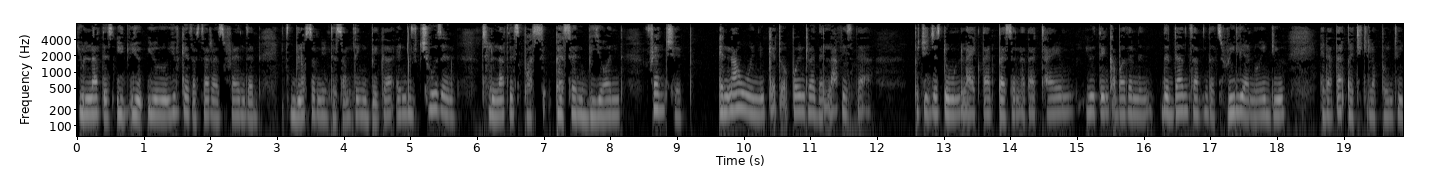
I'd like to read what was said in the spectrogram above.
you love this you you you you guys have started as friends and it's blossomed into something bigger and you've chosen to love this pers- person beyond friendship. And now when you get to a point where the love is there but you just don't like that person at that time you think about them and they've done something that's really annoyed you and at that particular point you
